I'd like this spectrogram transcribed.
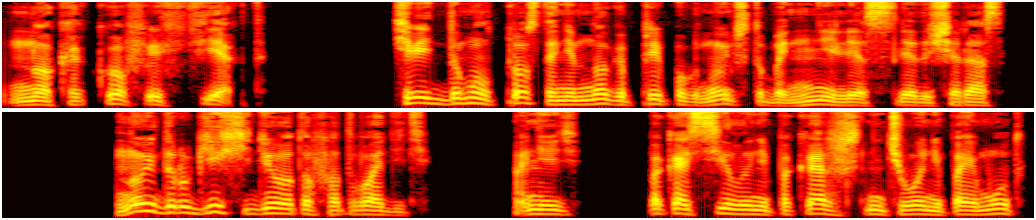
Но каков эффект? Я ведь думал просто немного припугнуть, чтобы не лез в следующий раз. Ну и других идиотов отвадить. Они ведь, пока силу не покажешь, ничего не поймут.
